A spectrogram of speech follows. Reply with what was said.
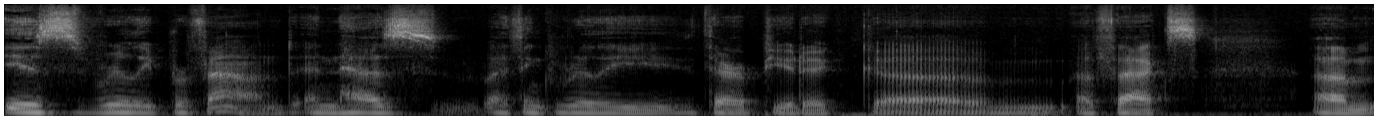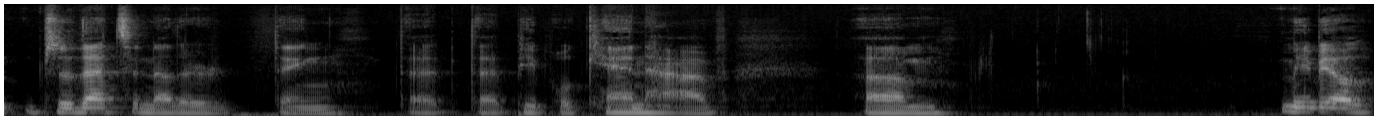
is really profound and has, I think, really therapeutic um, effects. Um, so that's another thing that that people can have. Um, maybe I'll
